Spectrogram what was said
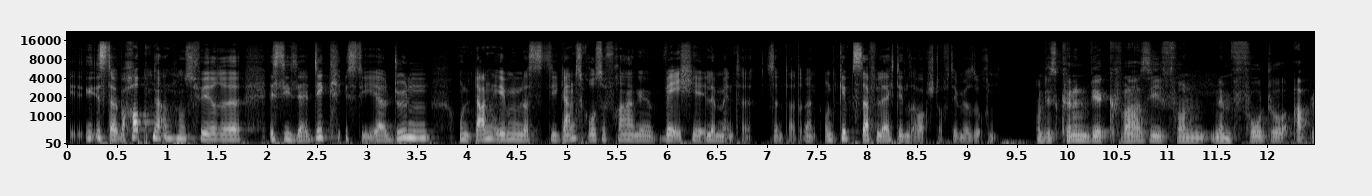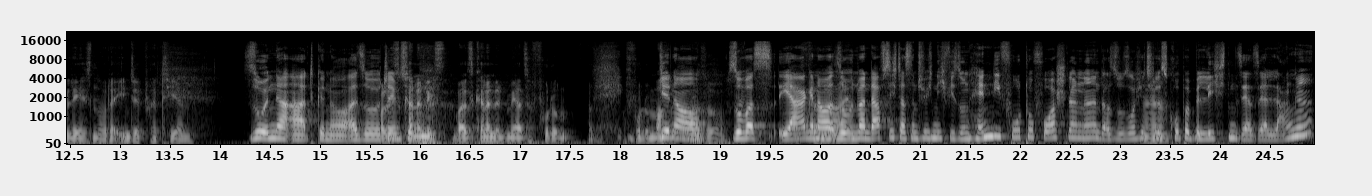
ist da überhaupt eine Atmosphäre? Ist die sehr dick? Ist die eher dünn? Und dann eben, das ist die ganz große Frage, welche Elemente sind da drin? Und gibt es da vielleicht den Sauerstoff, den wir suchen? Und das können wir quasi von einem Foto ablesen oder interpretieren. So in der Art, genau. Also weil James es kann ja nichts, weil es kann ja nicht mehr als ein Foto, also ein Foto machen. Genau, so. sowas, ja, genau. Also man darf sich das natürlich nicht wie so ein Handyfoto vorstellen. Ne? Also solche ja. Teleskope belichten sehr, sehr lange.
